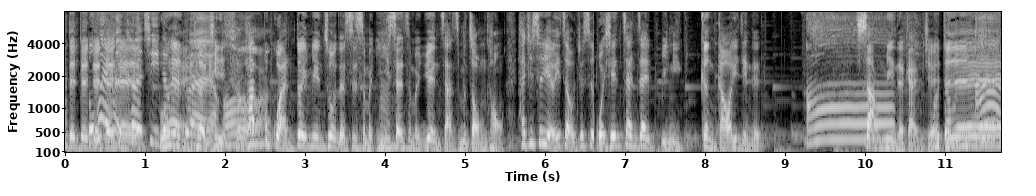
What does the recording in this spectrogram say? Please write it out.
对对对对对对，不会很客气，不会很客气。他不管对面坐的是什么医生、什么院长、什么总统，他就是有一种，就是我先站在比你更高一点的。哦，上面的感觉，对对。啊，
